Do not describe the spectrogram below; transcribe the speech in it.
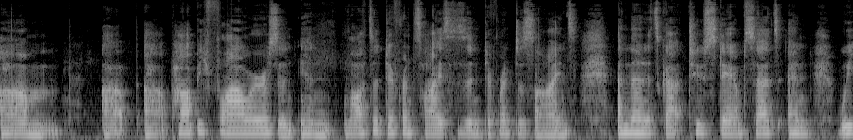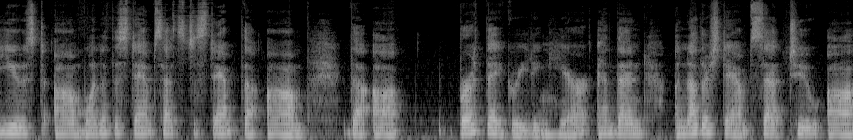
um, uh, uh, poppy flowers and in lots of different sizes and different designs. And then it's got two stamp sets, and we used um, one of the stamp sets to stamp the um, the uh, birthday greeting here, and then another stamp set to uh,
